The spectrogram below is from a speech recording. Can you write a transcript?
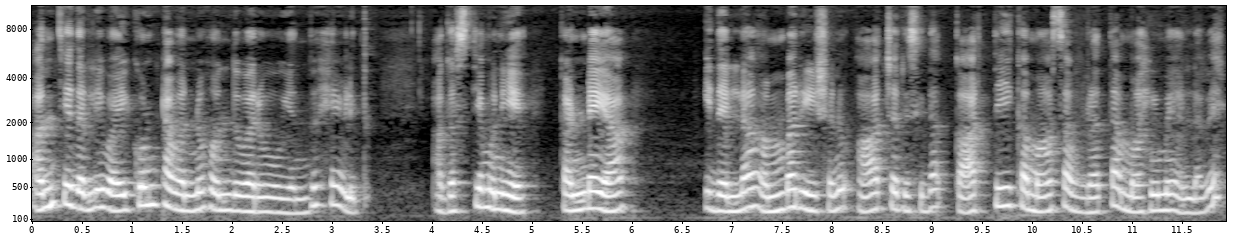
ಅಂತ್ಯದಲ್ಲಿ ವೈಕುಂಠವನ್ನು ಹೊಂದುವರು ಎಂದು ಹೇಳಿತು. ಅಗಸ್ತ್ಯ ಮುನಿಯೇ, ಕಂಡೆಯ ಇದೆಲ್ಲ ಅಂಬರೀಷನು ಆಚರಿಸಿದ ಕಾರ್ತೀಕ ಮಾಸ ವ್ರತ ಮಹಿಮೆ ಅಲ್ಲವೇ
